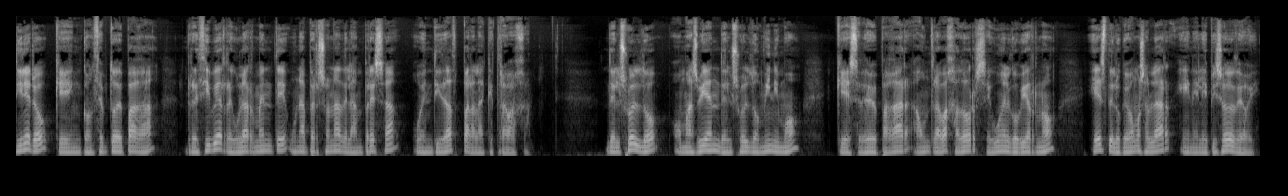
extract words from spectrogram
Dinero que en concepto de paga recibe regularmente una persona de la empresa o entidad para la que trabaja. Del sueldo, o más bien del sueldo mínimo, que se debe pagar a un trabajador según el gobierno, es de lo que vamos a hablar en el episodio de hoy.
